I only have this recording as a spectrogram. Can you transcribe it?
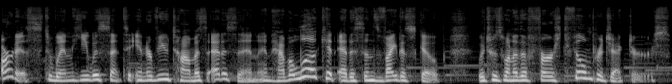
artist when he was sent to interview Thomas Edison and have a look at Edison's Vitascope, which was one of the first film projectors.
